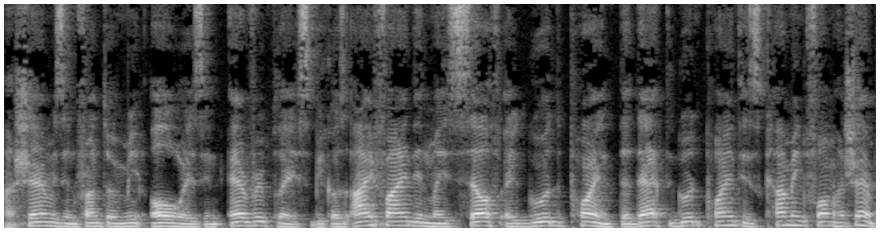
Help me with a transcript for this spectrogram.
Hashem is in front of me always in every place, because I find in myself a good point, that that good point is coming from Hashem.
